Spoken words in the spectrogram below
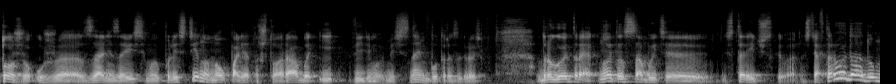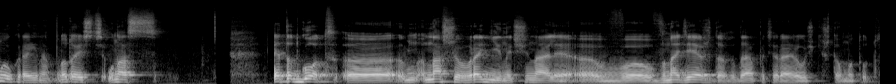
тоже уже за независимую Палестину, но понятно, что арабы и, видимо, вместе с нами будут разыгрывать другой трек. Но это событие исторической важности. А второе, да, думаю, Украина. Ну, то есть у нас этот год э, наши враги начинали э, в, в надеждах, да, потирая ручки, что мы тут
